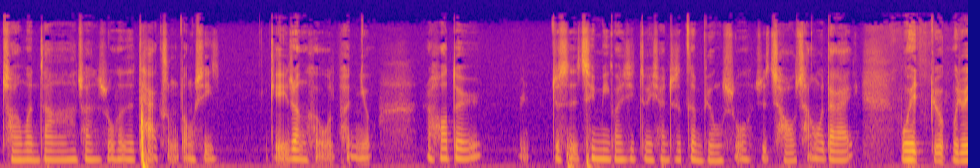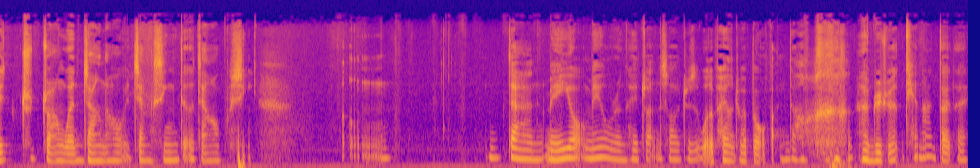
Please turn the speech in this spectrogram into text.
传文章啊，传书或者是 tag 什么东西给任何我的朋友，然后对于就是亲密关系对象，就是更不用说，就是超长。我大概我也觉，我觉得转文章，然后讲心得，讲到不行。嗯，但没有没有人可以转的时候，就是我的朋友就会被我烦到，他们就觉得天哪，到底在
